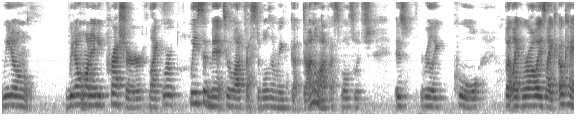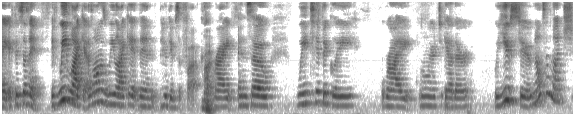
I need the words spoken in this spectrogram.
we don't, we don't want any pressure. Like we're, we submit to a lot of festivals and we've got done a lot of festivals, which is really cool. But like, we're always like, okay, if this doesn't, if we like it, as long as we like it, then who gives a fuck? Right. right? And so we typically write when we're together. We used to, not so much.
